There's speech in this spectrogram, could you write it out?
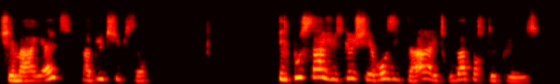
Chez Mariette, pas plus de succès. Il poussa jusque chez Rosita et trouva porte close.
